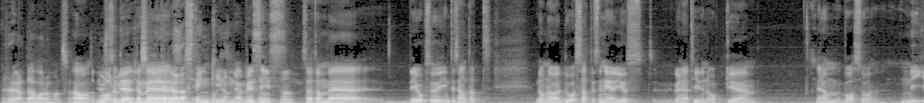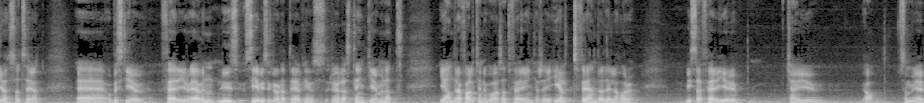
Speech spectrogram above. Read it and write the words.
Röda var de alltså. Ja, de, så det, de de är- lite röda stänk i dem nu. Ja, precis. Ja. Så att de... eh, Det är också intressant att någon har då satte sig ner just vid den här tiden och eh, när de var så nya så att säga eh, och beskrev färger. Och även nu ser vi såklart att det finns röda stänk i det men att i andra fall kan det vara så att färgen kanske är helt förändrad eller har vissa färger kan ju, ja, som är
